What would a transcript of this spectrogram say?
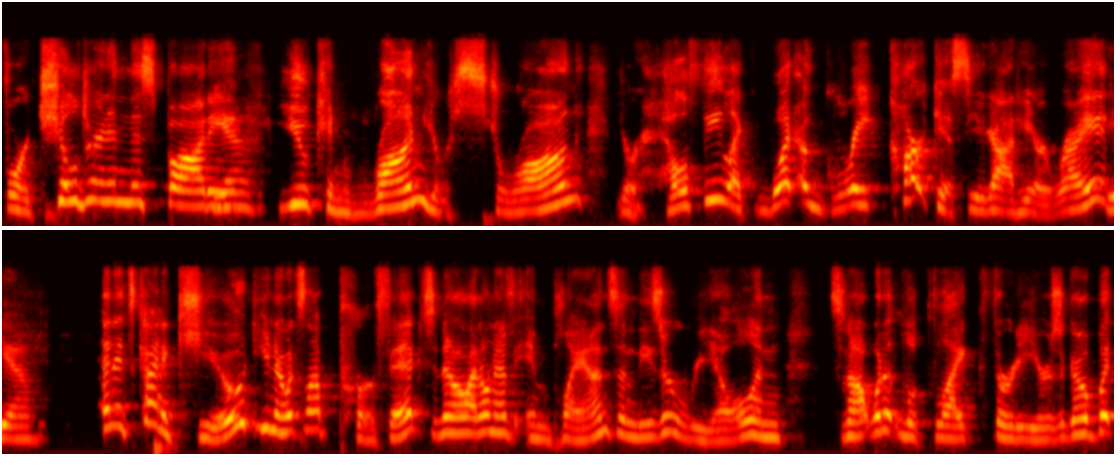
four children in this body. Yeah. You can run, you're strong, you're healthy. Like what a great carcass you got here, right? Yeah. And it's kind of cute. You know, it's not perfect. No, I don't have implants and these are real. And it's not what it looked like 30 years ago, but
